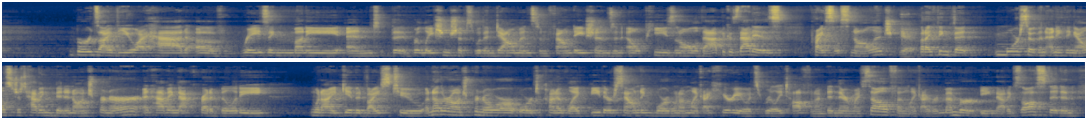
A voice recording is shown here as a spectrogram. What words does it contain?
bird's eye view I had of raising money and the relationships with endowments and foundations and LPs and all of that, because that is priceless knowledge. Yeah. But I think that more so than anything else, just having been an entrepreneur and having that credibility when I give advice to another entrepreneur or to kind of like be their sounding board when I'm like, I hear you, it's really tough and I've been there myself and like I remember being that exhausted and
